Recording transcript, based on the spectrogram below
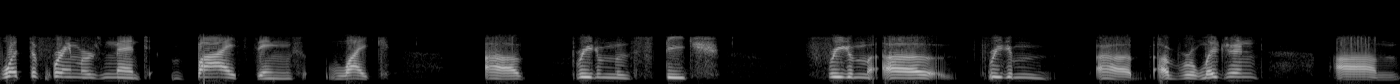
what the framers meant by things like uh, freedom of speech, freedom, uh, freedom uh, of religion, um,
